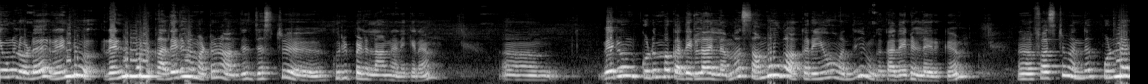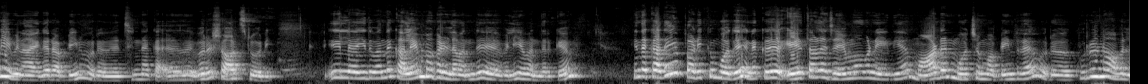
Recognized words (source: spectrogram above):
இவங்களோட ரெண்டு ரெண்டு மூணு கதைகளை மட்டும் நான் வந்து ஜஸ்ட்டு குறிப்பிடலாம்னு நினைக்கிறேன். வெறும் குடும்ப கதைகளாக இல்லாமல் சமூக அக்கறையும் வந்து இவங்க கதைகளில் இருக்குது ஃபஸ்ட்டு வந்து புன்னகை விநாயகர் அப்படின்னு ஒரு சின்ன க ஒரு ஷார்ட் ஸ்டோரி இதில் இது வந்து கலைமகளில் வந்து வெளியே வந்திருக்கு. இந்த கதையை படிக்கும்போது எனக்கு எழுத்தாளர் ஜெயமோகன் எழுதிய மாடர்ன் மோச்சம் அப்படின்ற ஒரு குறுநாவல்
